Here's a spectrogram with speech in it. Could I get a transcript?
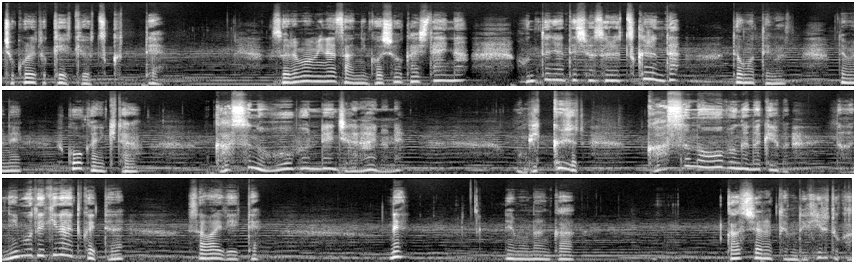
チョコレートケーキを作って。それも皆さんにご紹介したいな。本当に私はそれを作るんだって思っています。でもね福岡に来たらガスのオーブンレンジがないのね。もうびっくりしちゃったガスのオーブンがなければ何もできないとか言ってね。騒いでいて。ね。でもなんかガスじゃなくてもできるとか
